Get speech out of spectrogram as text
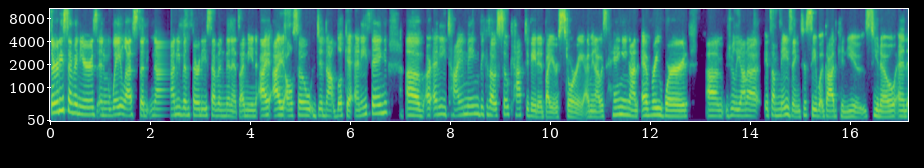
37 years and way less than not even 37 minutes. I mean, I, I also did not look at anything um, or any timing because I was so captivated by your story. I mean, I was hanging on every word um, Juliana, it's amazing to see what God can use, you know, and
